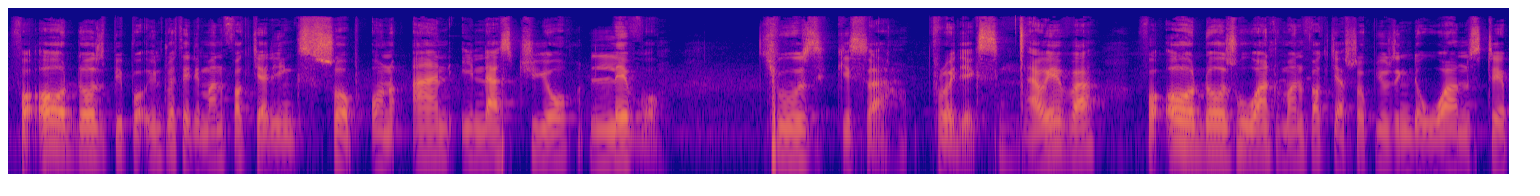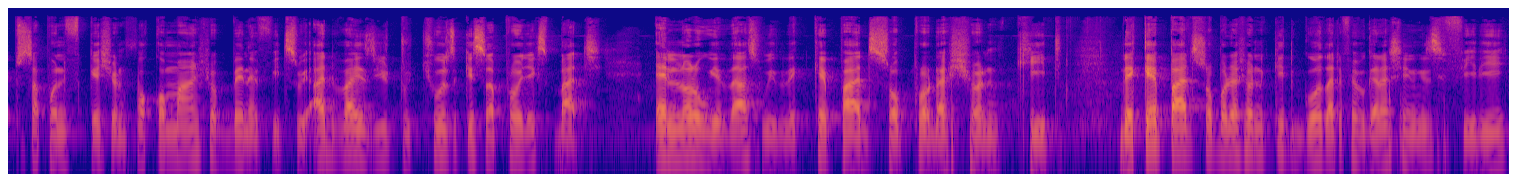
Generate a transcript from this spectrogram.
For all those people interested in manufacturing soap on an industrial level, choose Kisa projects. However, for all those who want to manufacture soap using the one-step saponification for commercial benefits, we advise you to choose Kisa projects, but enroll with us with the KPAD soap production kit. The KPAD soap production kit goes at 5 Ghana shillings 3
